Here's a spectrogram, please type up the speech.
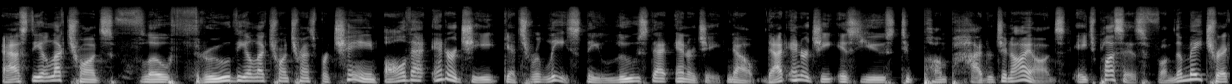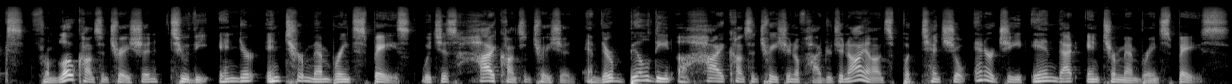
as the electrons flow through the electron transport chain, all that energy gets released. They lose that energy. Now, that energy is used to pump hydrogen ions, H pluses, from the matrix from low concentration to the inner intermembrane space, which is high concentration. And they're building a high concentration of hydrogen ions, potential energy in that intermembrane space.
